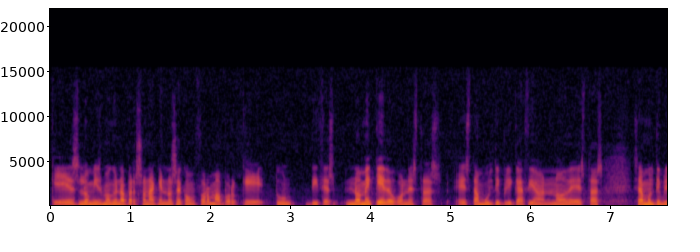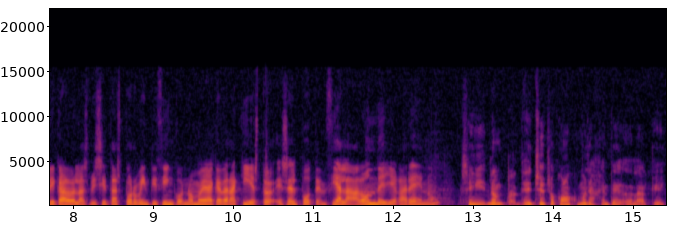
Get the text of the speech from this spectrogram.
que es lo mismo que una persona que no se conforma, porque tú dices, no me quedo con estas, esta multiplicación, ¿no? De estas, se han multiplicado las visitas por 25, no me voy a quedar aquí, esto es el potencial, ¿a dónde llegaré, no? Sí, de hecho yo conozco mucha gente a la que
